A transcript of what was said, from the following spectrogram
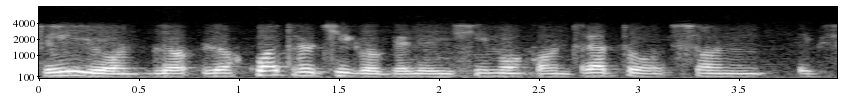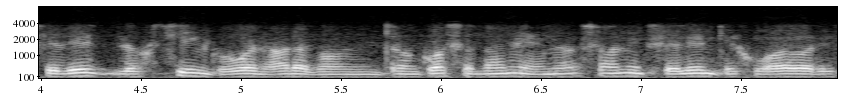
te digo, los cuatro chicos que le hicimos contrato son excelentes, los cinco, bueno, ahora con Troncoso también, ¿no? Son excelentes jugadores.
